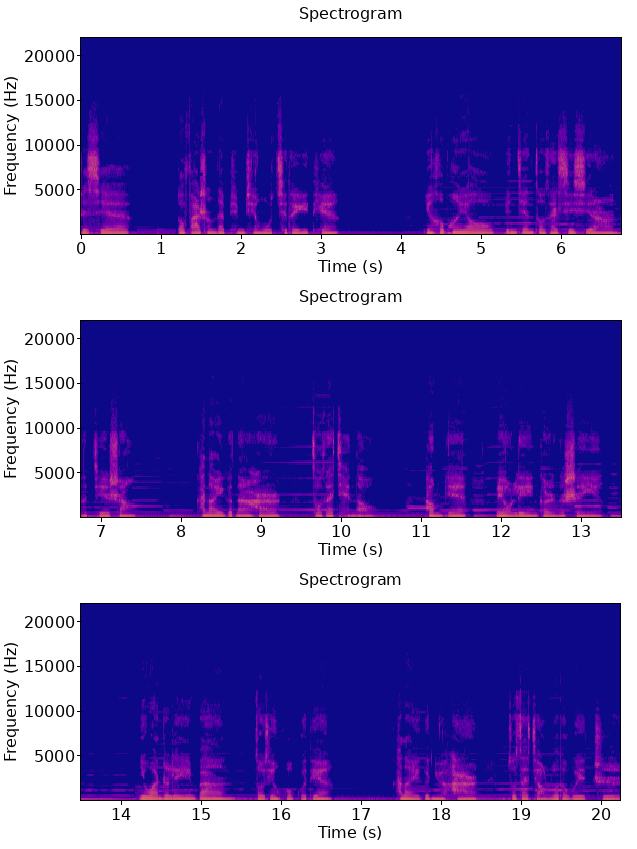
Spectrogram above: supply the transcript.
这些都发生在平平无奇的一天。你和朋友并肩走在熙熙攘攘的街上，看到一个男孩走在前头，旁边没有另一个人的身影。你挽着另一半走进火锅店，看到一个女孩坐在角落的位置，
